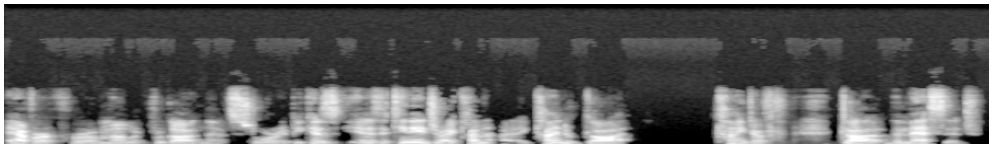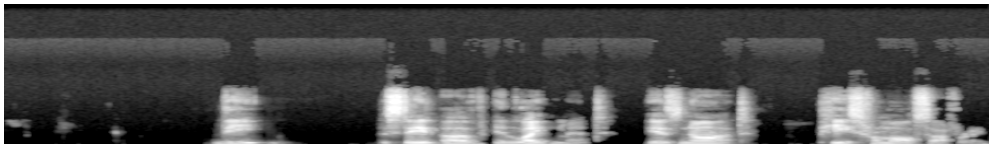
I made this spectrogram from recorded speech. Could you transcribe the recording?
ever for a moment forgotten that story because as a teenager, I kind of, I kind of got, kind of got the message. The state of enlightenment is not peace from all suffering.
